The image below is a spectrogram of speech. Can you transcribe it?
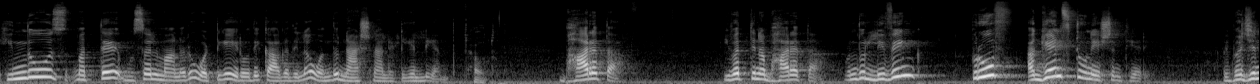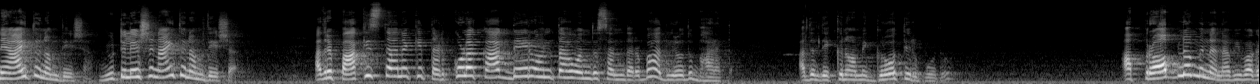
ಹಿಂದೂಸ್ ಮತ್ತು ಮುಸಲ್ಮಾನರು ಒಟ್ಟಿಗೆ ಇರೋದಕ್ಕಾಗೋದಿಲ್ಲ ಒಂದು ನ್ಯಾಷನಾಲಿಟಿಯಲ್ಲಿ ಅಂತ. ಹೌದು. ಭಾರತ ಇವತ್ತಿನ ಭಾರತ ಒಂದು living proof against two nation theory ವಿಭಜನೆ ಆಯಿತು ನಮ್ಮ ದೇಶ ಮ್ಯೂಟಿಲೇಷನ್ ಆಯಿತು ನಮ್ಮ ದೇಶ. ಆದರೆ ಪಾಕಿಸ್ತಾನಕ್ಕೆ ತಡ್ಕೊಳಕ್ಕಾಗದೇ ಇರುವಂತಹ ಒಂದು ಸಂದರ್ಭ ಅದಿರೋದು ಭಾರತ. ಅದರದ್ದು ಎಕನಾಮಿಕ್ ಗ್ರೋತ್ ಇರ್ಬೋದು. ಆ ಪ್ರಾಬ್ಲಮ್ನ ನಾವು ಇವಾಗ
